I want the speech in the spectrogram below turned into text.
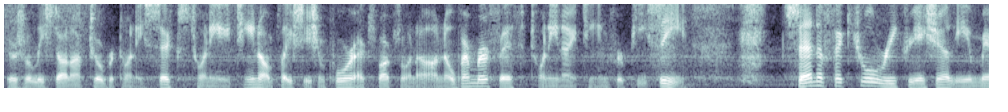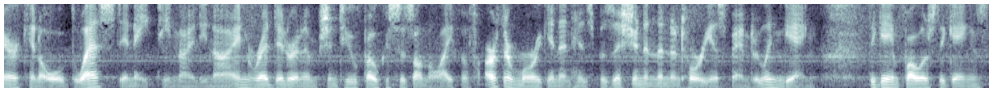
It was released on October 26, 2018 on PlayStation 4, Xbox One on November 5th, 2019 for PC. Set a fictional recreation of the American Old West in 1899, Red Dead Redemption 2 focuses on the life of Arthur Morgan and his position in the notorious Van der Linde gang. The game follows the gang's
